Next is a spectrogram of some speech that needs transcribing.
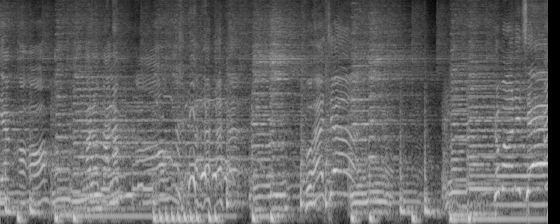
siang oh, kalau malam oh. Bu Haja. Come on, it's here.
